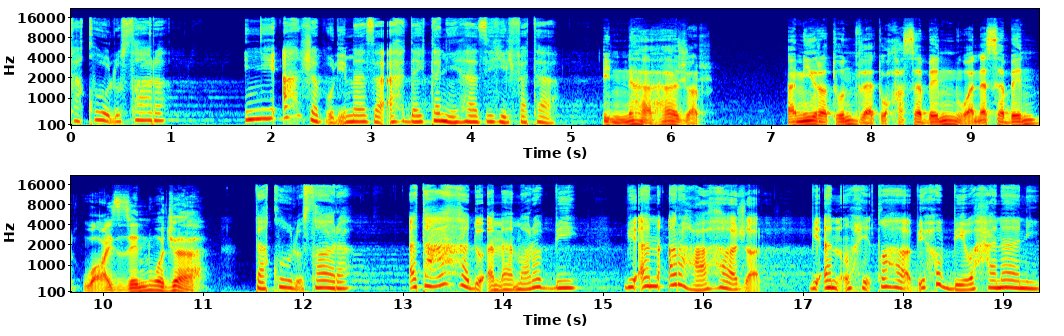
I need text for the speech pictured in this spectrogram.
تقول سارة إني أعجب لماذا أهديتني هذه الفتاة. إنها هاجر أميرة ذات حسب ونسب وعز وجاه. تقول سارة أتعهد أمام ربي بأن أرعى هاجر. بأن أحيطها بحبي وحناني.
